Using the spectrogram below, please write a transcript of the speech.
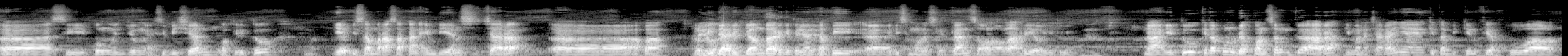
eh, si pengunjung exhibition waktu itu dia bisa merasakan ambience secara eh, apa lebih Real, dari gambar gitu kan, Iya, iya. tapi eh, disimulasikan seolah-olah real gitu kan. Hmm. Nah itu kita pun udah concern ke arah gimana caranya ya kita bikin virtual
